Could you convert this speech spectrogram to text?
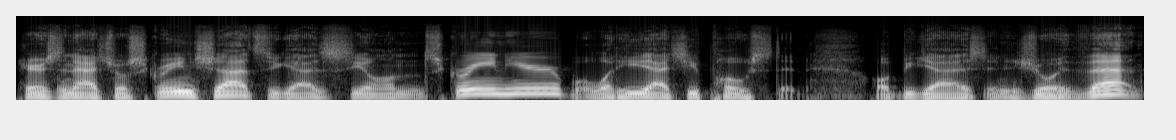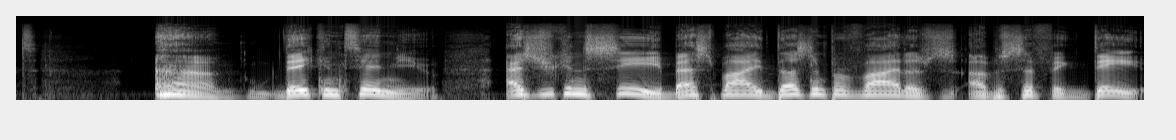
Here's an actual screenshot so you guys see on screen here what he actually posted. Hope you guys enjoy that. they continue. As you can see, Best Buy doesn't provide a, a specific date,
